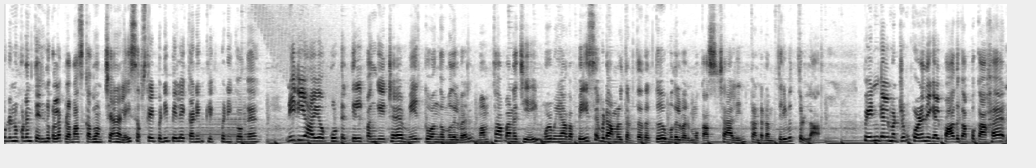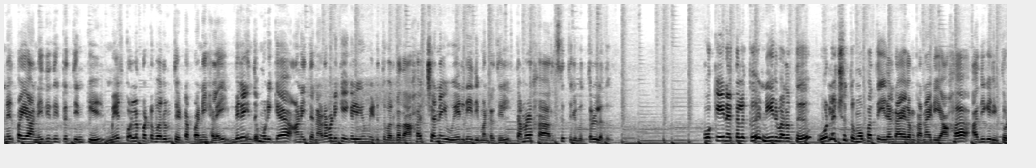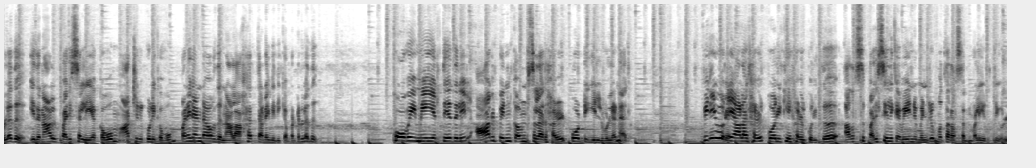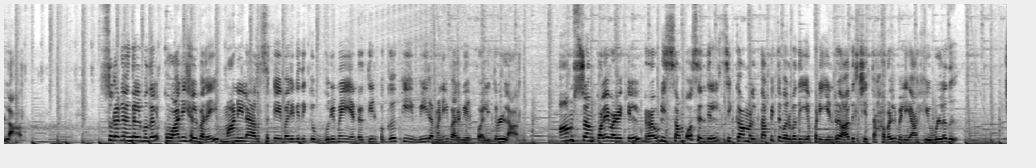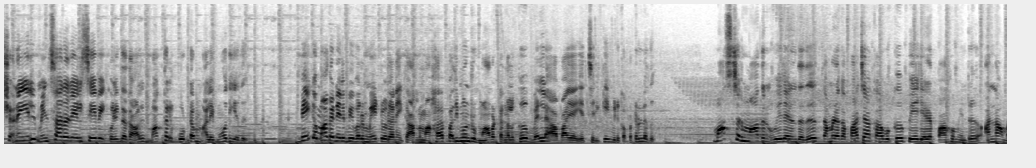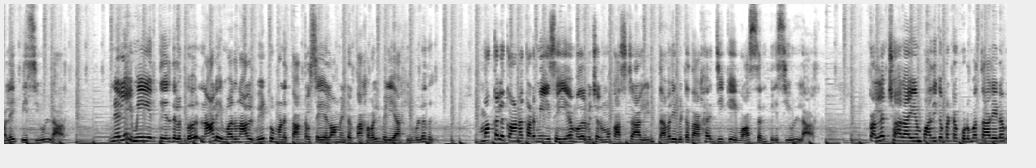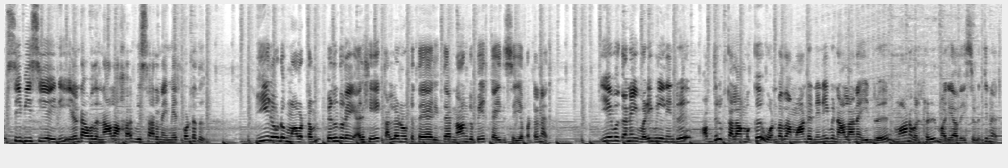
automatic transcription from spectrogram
உடனுக்குடன் தெரிந்து கொள்ள பிரபாஸ் கதவம் சேனலை சப்ஸ்கிரைப் பண்ணி பெல்லைக்கானையும் கிளிக் பண்ணிக்கோங்க. நிதி ஆயோக் கூட்டத்தில் பங்கேற்ற மேற்கு வங்க முதல்வர் மம்தா பானர்ஜியை முழுமையாக பேச விடாமல் தடுத்ததற்கு முதல்வர் மு ஸ்டாலின் கண்டனம் தெரிவித்துள்ளார். பெண்கள் மற்றும் குழந்தைகள் பாதுகாப்புக்காக நிர்பயா நிதி திட்டத்தின் கீழ் மேற்கொள்ளப்பட்டு வரும் திட்டப்பணிகளை விரைந்து முடிக்க அனைத்து நடவடிக்கைகளையும் எடுத்து வருவதாக சென்னை உயர்நீதிமன்றத்தில் தமிழக அரசு தெரிவித்துள்ளது. ஒகேனக்கலுக்கு நீர்வரத்து ஒரு லட்சத்து முப்பத்தி இரண்டாயிரம் கனஅடியாக அதிகரித்துள்ளது. இதனால் பரிசல் இயக்கவும் ஆற்றில் குளிக்கவும் பனிரெண்டாவது நாளாக தடை விதிக்கப்பட்டுள்ளது. கோவை மேயர் தேர்தலில் ஆறு பெண் கவுன்சிலர்கள் போட்டியில் உள்ளனர். விரிவுரையாளர்கள் கோரிக்கைகள் குறித்து அரசு பரிசீலிக்க வேண்டும் என்று முத்தரசன் வலியுறுத்தியுள்ளார். சுரங்கங்கள் முதல் குவாரிகள் வரை மாநில அரசுக்கே வரி விதிக்கும் உரிமை என்ற தீர்ப்புக்கு கி. வீரமணி வரவேற்பு அளித்துள்ளார். ஆம்ஸ்டாங் கொலை வழக்கில் ரவுடி சம்போ செந்தில் சிக்காமல் தப்பித்து வருவது எப்படி என்று அதிர்ச்சி தகவல் வெளியாகியுள்ளது. சென்னையில் மின்சார ரயில் சேவை குறைந்ததால் மக்கள் கூட்டம் அலைமோதியது வேகமாக நிரம்பி வரும் மேட்டூர் அணை காரணமாக பதிமூன்று மாவட்டங்களுக்கு வெள்ள அபாய எச்சரிக்கை விடுக்கப்பட்டுள்ளது. மாஸ்டர் மாதன் உயிரிழந்தது தமிழக பாஜகவுக்கு பேரிழப்பாகும் என்று அண்ணாமலை பேசியுள்ளார். நெல்லை மேயர் தேர்தலுக்கு நாளை மறுநாள் வேட்புமனு தாக்கல் செய்யலாம் என்ற தகவல் வெளியாகியுள்ளது. மக்களுக்கான கடமையை செய்ய முதலமைச்சர் மு க ஸ்டாலின் தவறிவிட்டதாக ஜி கே வாசன் பேசியுள்ளார். கள்ளச்சாராயம் பாதிக்கப்பட்ட குடும்பத்தாரிடம் சிபிசிஐடி இரண்டாவது நாளாக விசாரணை மேற்கொண்டது. ஈரோடு மாவட்டம் பெருந்துறை அருகே கள்ள நோட்டு தயாரித்த நான்கு பேர் கைது செய்யப்பட்டனர். ஏவுகணை வடிவில் நின்று அப்துல் கலாமுக்கு ஒன்பதாம் ஆண்டு நினைவு நாளான இன்று மாணவர்கள் மரியாதை செலுத்தினர்.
